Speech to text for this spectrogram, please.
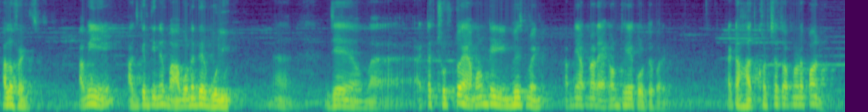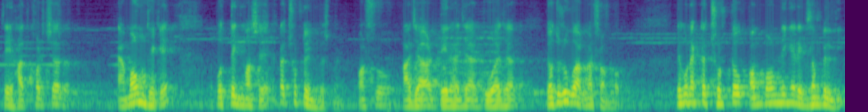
হ্যালো ফ্রেন্ডস আমি আজকের দিনে মা বোনেদের বলি হ্যাঁ যে একটা ছোট্ট অ্যামাউন্টের ইনভেস্টমেন্ট আপনি আপনার অ্যাকাউন্ট থেকে করতে পারেন। একটা হাত খরচা তো আপনারা পান। সেই হাত খরচার অ্যামাউন্ট থেকে প্রত্যেক মাসে একটা ছোট্ট ইনভেস্টমেন্ট পাঁচশো, হাজার, দেড় হাজার, দু হাজার, যতটুকু আপনার সম্ভব। দেখুন, একটা ছোট্ট কম্পাউন্ডিংয়ের এক্সাম্পল দিই।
